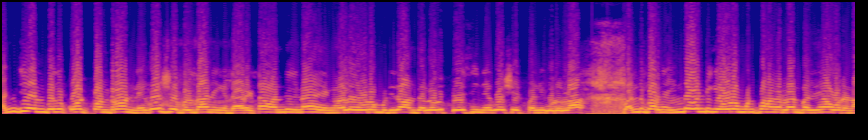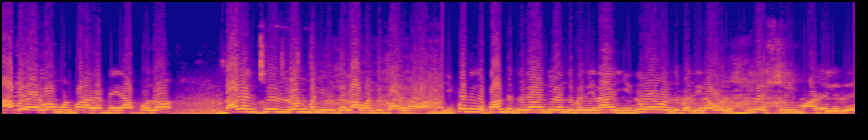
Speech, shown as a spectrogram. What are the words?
அஞ்சு என்பது கோட் பண்றோம். நெகோஷியபிள் தான். நீங்க டைரக்டா வந்தீங்கன்னா எங்களால எவ்வளவு முடியுதோ அந்த அளவுக்கு பேசி நெகோஷியேட் பண்ணி கொடுக்கலாம். வந்து பாருங்க இந்த வண்டிக்கு எவ்வளவு முன்பணம் கட்டலாம்னு பாத்தீங்கன்னா ஒரு நாற்பதாயிரம் ரூபாய் முன்பணம் கட்டினீங்கன்னா போதும். பேலன்ஸ் லோன் பண்ணி கொடுத்தலாம் வந்து பாருங்க. இப்போ நீங்க பார்த்துட்டு இருக்க வண்டி வந்து பாத்தீங்கன்னா இதுவும் வந்து பாத்தீங்கன்னா ஒரு பிஎஸ் த்ரீ மாடல் இது.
